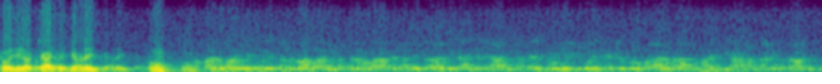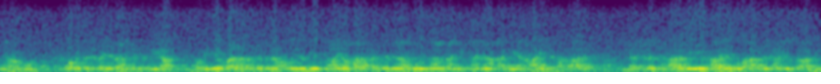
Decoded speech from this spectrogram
کولې او چا چې جبرائیل هم وبه قال حدثنا عبيد بن اسماعيل قال حدثنا ابو اسامه عن ابي عائشه نزلت هذه الآية ولا تذهب الباطل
